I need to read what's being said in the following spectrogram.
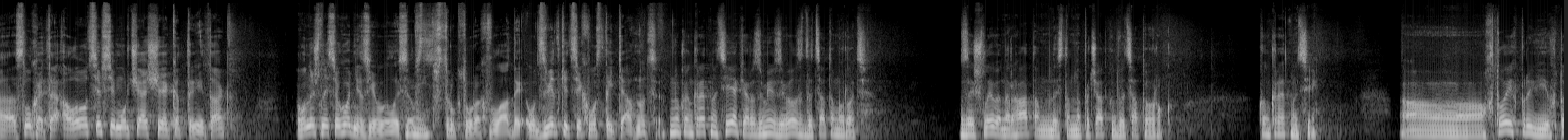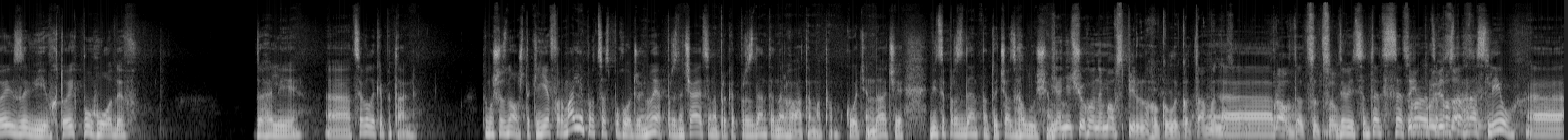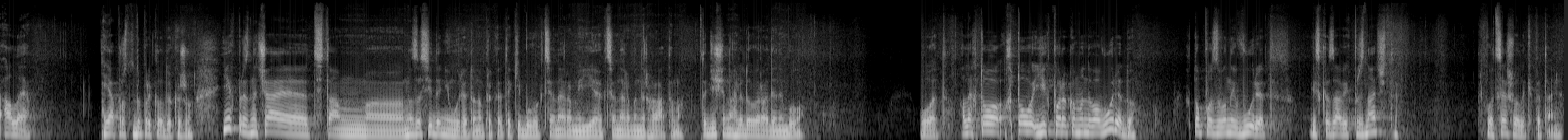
Е, Слухайте, але оці всі мурчащі коти, так? Вони ж не сьогодні з'явилися в структурах влади. От звідки ці хвости тягнуться? Ну, конкретно ці, як я розумію, з'явилися в 2020 році. Зайшли в енергатом десь там на початку 2020 року. Конкретно ці. А, хто їх привів, хто їх завів, хто їх погодив взагалі, е, це велике питання. Тому що знову ж таки є формальний процес погодження, ну як призначається, наприклад, президент енергоатома, там Котін, да, чи віце-президент на той час Галущенко. Я нічого не мав спільного, коли котами назвали. Е, Правда, це, це Дивіться, це, це, це про- це просто гра слів, е, але я просто до прикладу кажу. Їх призначають там е, на засіданні уряду, наприклад, який був акціонером і є акціонером енергоатома. Тоді ще наглядової ради не було. От. Але хто, хто їх порекомендував уряду, хто позвонив в уряд і сказав їх призначити, оце ж велике питання.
